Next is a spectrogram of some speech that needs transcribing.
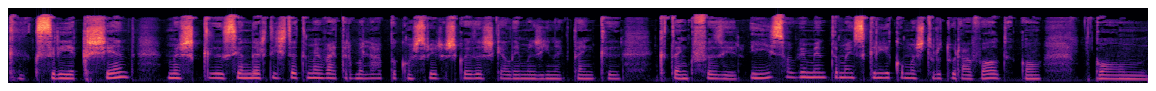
que, que, seria crescente, mas que sendo artista também vai trabalhar para construir as coisas que ela imagina que tem que, que, tem que fazer. E isso, obviamente, também se cria com uma estrutura à volta, com. com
